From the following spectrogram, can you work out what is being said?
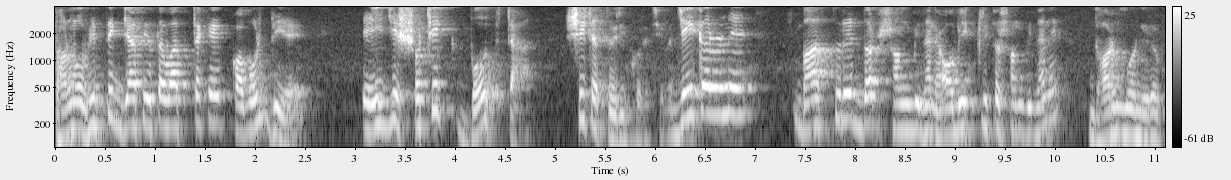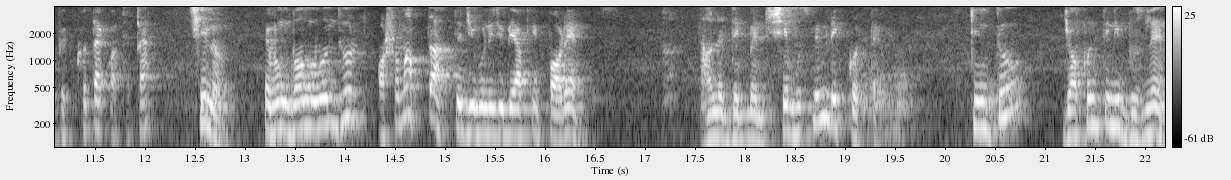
ধর্মভিত্তিক জাতীয়তাবাদটাকে কবর দিয়ে এই যে সঠিক বোধটা, সেটা তৈরি করেছিল। যেই কারণে বাহাত্তরের সংবিধানে, অবিকৃত সংবিধানে ধর্মনিরপেক্ষতা কথাটা ছিল এবং বঙ্গবন্ধুর অসমাপ্ত আত্মজীবনী যদি আপনি পড়েন, তাহলে দেখবেন সে মুসলিম লীগ করতেন। কিন্তু যখন তিনি বুঝলেন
